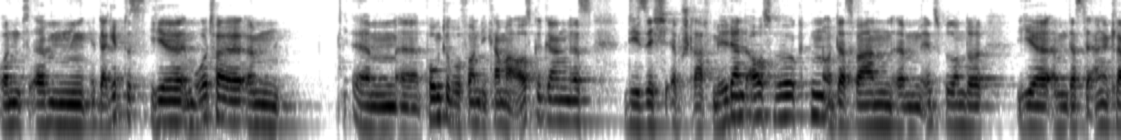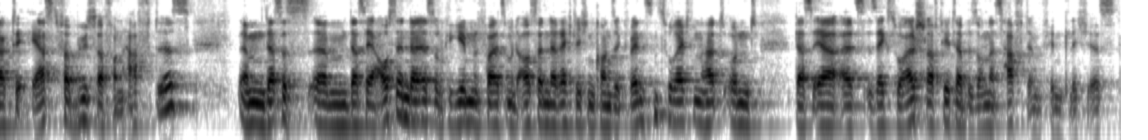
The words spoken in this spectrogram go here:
Und ähm, da gibt es hier im Urteil ähm, ähm, äh, Punkte, wovon die Kammer ausgegangen ist, die sich äh, strafmildernd auswirkten. Und das waren ähm, insbesondere hier, ähm, dass der Angeklagte Erstverbüßer von Haft ist, ähm, dass, es, ähm, dass er Ausländer ist und gegebenenfalls mit ausländerrechtlichen Konsequenzen zu rechnen hat und dass er als Sexualstraftäter besonders haftempfindlich ist.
